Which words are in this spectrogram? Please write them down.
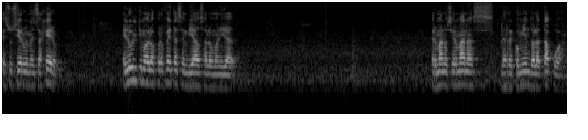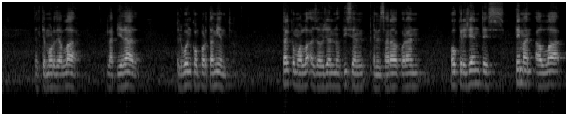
es su siervo y mensajero, el último de los profetas enviados a la humanidad. Hermanos y hermanas, les recomiendo la taqwa, el temor de Allah, la piedad, el buen comportamiento. Tal como Allah Azza nos dice en el Sagrado Corán, oh creyentes, teman a Allah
